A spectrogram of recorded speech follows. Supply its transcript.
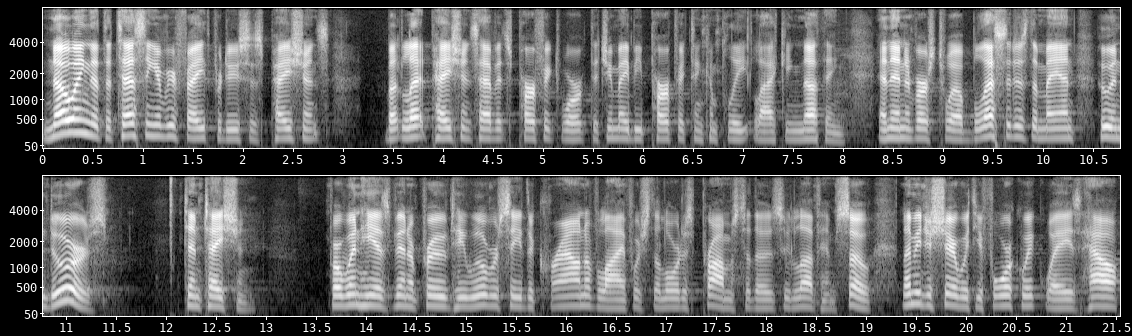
knowing that the testing of your faith produces patience, but let patience have its perfect work, that you may be perfect and complete, lacking nothing. And then in verse 12, blessed is the man who endures temptation. For when he has been approved, he will receive the crown of life which the Lord has promised to those who love him. So let me just share with you four quick ways how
